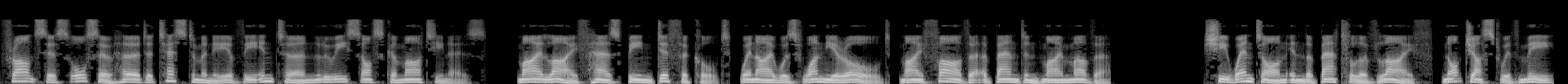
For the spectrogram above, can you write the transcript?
Francis also heard a testimony of the intern Luis Oscar Martinez. My life has been difficult. When I was one year old, my father abandoned my mother. She went on in the battle of life, not just with me,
